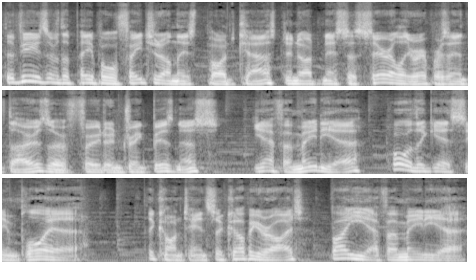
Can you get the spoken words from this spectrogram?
The views of the people featured on this podcast do not necessarily represent those of Food and Drink Business, Yaffa Media, or the guest's employer. The contents are copyright by Yaffa Media.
